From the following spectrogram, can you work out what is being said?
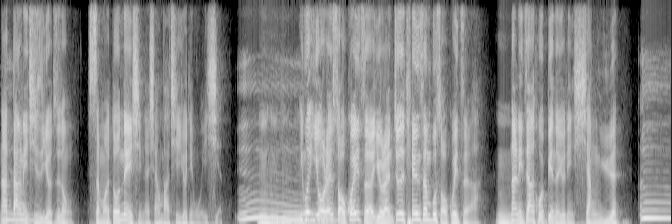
那当你其实有这种什么都内省的想法，其实有点危险。嗯，因为有人守规则，有人就是天生不守规则啊。嗯，那你这样会变得有点相怨。嗯，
